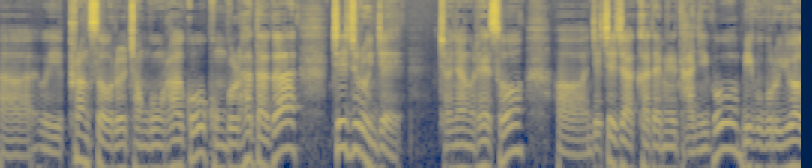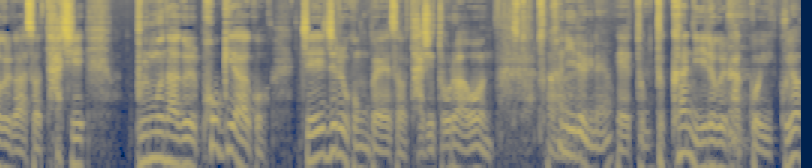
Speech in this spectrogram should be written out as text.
아, 이 프랑스어를 전공을 하고 공부를 하다가 재즈로 이제 전향을 해서 어 이제 재즈 아카데미를 다니고 미국으로 유학을 가서 다시 불문학을 포기하고 재즈를 공부해서 다시 돌아온 독특한 어, 이력이네요. 예, 독특한 이력을 갖고 있고요.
